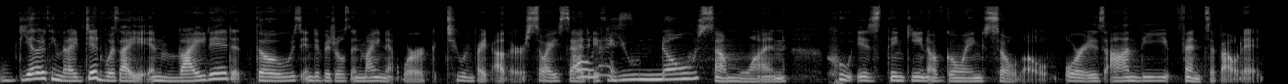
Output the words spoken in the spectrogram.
the other thing that I did was I invited those individuals in my network to invite others. So I said, Oh, if you know someone who is thinking of going solo or is on the fence about it,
